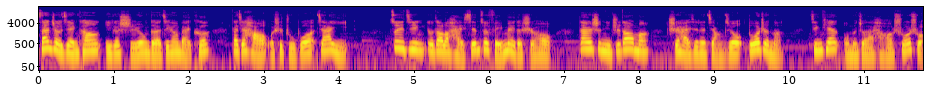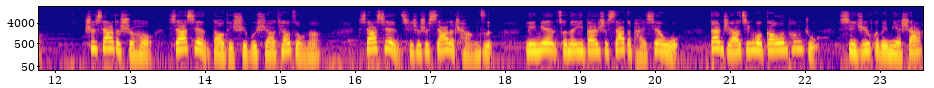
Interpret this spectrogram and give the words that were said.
三九健康，一个实用的健康百科。大家好，我是主播佳怡。最近又到了海鲜最肥美的时候，但是你知道吗？吃海鲜的讲究多着呢。今天我们就来好好说说，吃虾的时候，虾线到底需不需要挑走呢？虾线其实是虾的肠子，里面存的一般是虾的排泄物，但只要经过高温烹煮，细菌会被灭杀，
